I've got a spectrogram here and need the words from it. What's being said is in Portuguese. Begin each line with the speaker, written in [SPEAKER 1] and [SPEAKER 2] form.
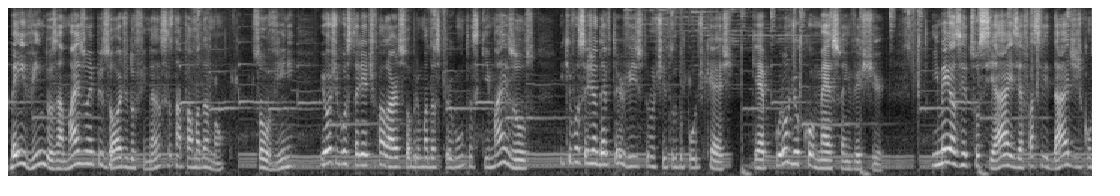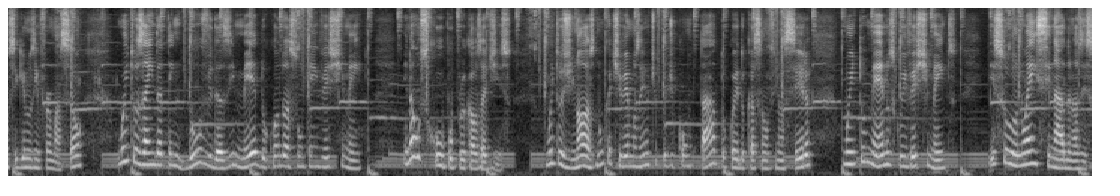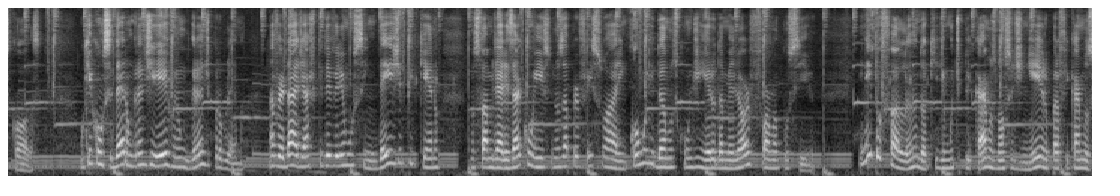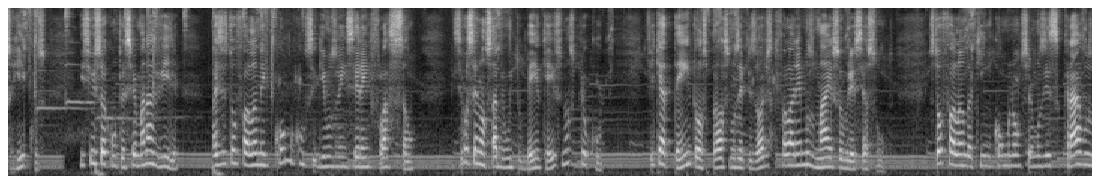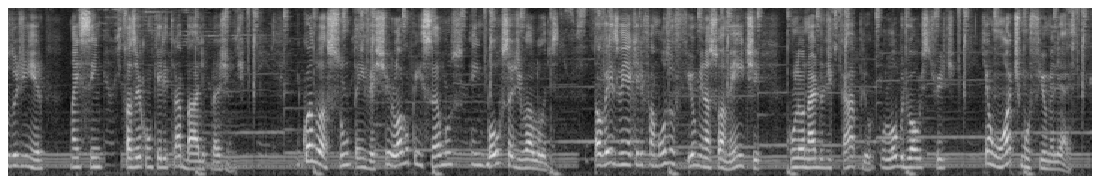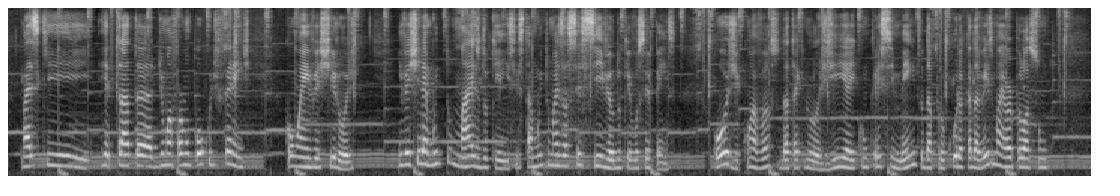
[SPEAKER 1] Bem-vindos a mais um episódio do Finanças na Palma da Mão. Sou o Vini e hoje gostaria de falar sobre uma das perguntas que mais ouço e que você já deve ter visto no título do podcast, que é por onde eu começo a investir. Em meio às redes sociais e à facilidade de conseguirmos informação, muitos ainda têm dúvidas e medo quando o assunto é investimento. E não os culpo por causa disso. Muitos de nós nunca tivemos nenhum tipo de contato com a educação financeira, muito menos com investimentos. Isso não é ensinado nas escolas, o que considero um grande erro e um grande problema. Na verdade, acho que deveríamos sim, desde pequeno, nos familiarizar com isso e nos aperfeiçoar em como lidamos com o dinheiro da melhor forma possível. E nem estou falando aqui de multiplicarmos nosso dinheiro para ficarmos ricos, e se isso acontecer, maravilha, mas estou falando em como conseguimos vencer a inflação. E se você não sabe muito bem o que é isso, não se preocupe. Fique atento aos próximos episódios que falaremos mais sobre esse assunto. Estou falando aqui em como não sermos escravos do dinheiro, mas sim fazer com que ele trabalhe para a gente. E quando o assunto é investir, logo pensamos em bolsa de valores. Talvez venha aquele famoso filme na sua mente com Leonardo DiCaprio, O Lobo de Wall Street, que é um ótimo filme, aliás, mas que retrata de uma forma um pouco diferente como é investir hoje. Investir é muito mais do que isso, está muito mais acessível do que você pensa. Hoje, com o avanço da tecnologia e com o crescimento da procura cada vez maior pelo assunto,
